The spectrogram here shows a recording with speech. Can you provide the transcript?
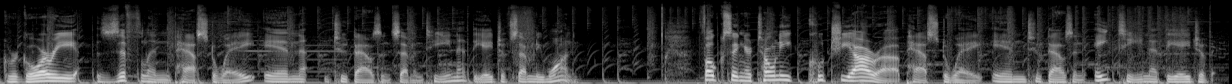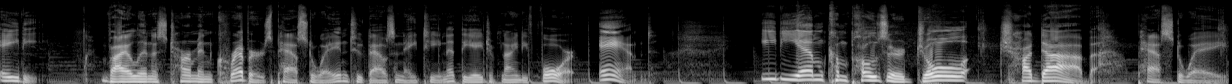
Grigory Ziflin passed away in 2017 at the age of 71. Folk singer Tony Cucchiara passed away in 2018 at the age of 80. Violinist Herman Krebbers passed away in 2018 at the age of 94. And EDM composer Joel Chadabe passed away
